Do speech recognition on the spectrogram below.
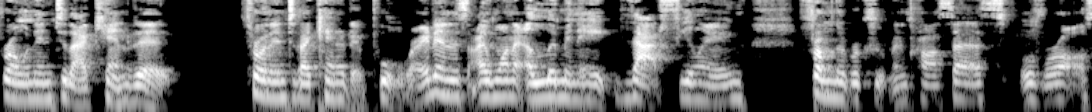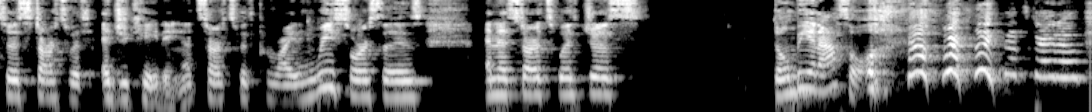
thrown into that candidate thrown into that candidate pool, right? And I want to eliminate that feeling from the recruitment process overall. So it starts with educating. It starts with providing resources and it starts with just don't be an asshole. that's kind of,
